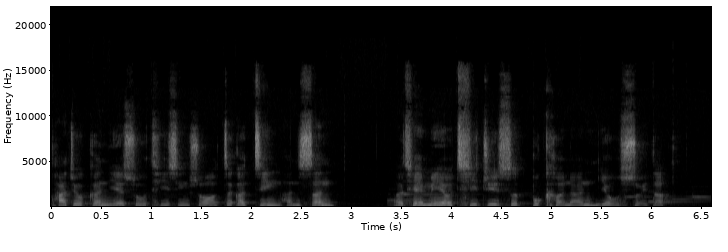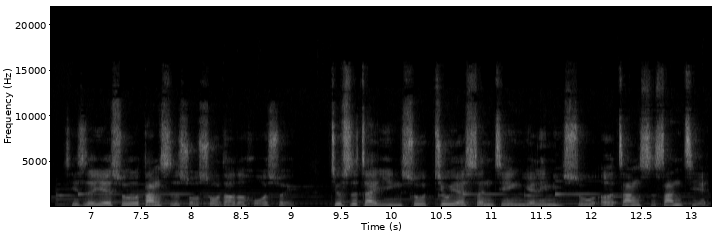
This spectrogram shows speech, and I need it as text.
他就跟耶稣提醒说：“这个井很深，而且没有器具是不可能有水的。”其实耶稣当时所说到的活水，就是在引述旧约圣经耶利米书二章十三节。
